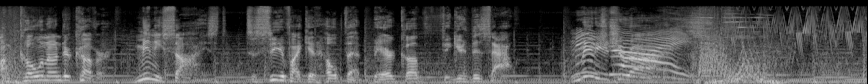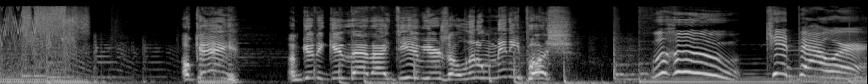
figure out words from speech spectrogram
I'm going undercover, mini-sized, to see if I can help that bear cub figure this out. Miniaturize! Okay, I'm gonna give that idea of yours a little mini push. Woohoo! Kid power!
